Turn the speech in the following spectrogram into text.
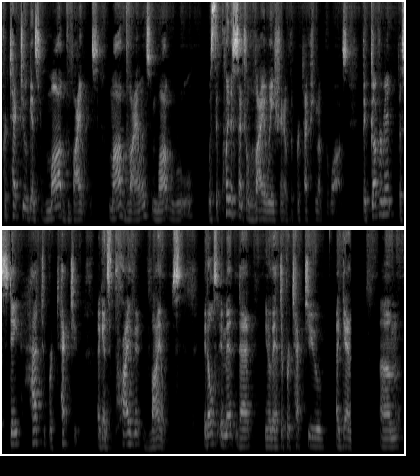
protect you against mob violence. Mob violence, mob rule was the quintessential violation of the protection of the laws. The government, the state had to protect you against private violence. It also it meant that you know they had to protect you against um,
